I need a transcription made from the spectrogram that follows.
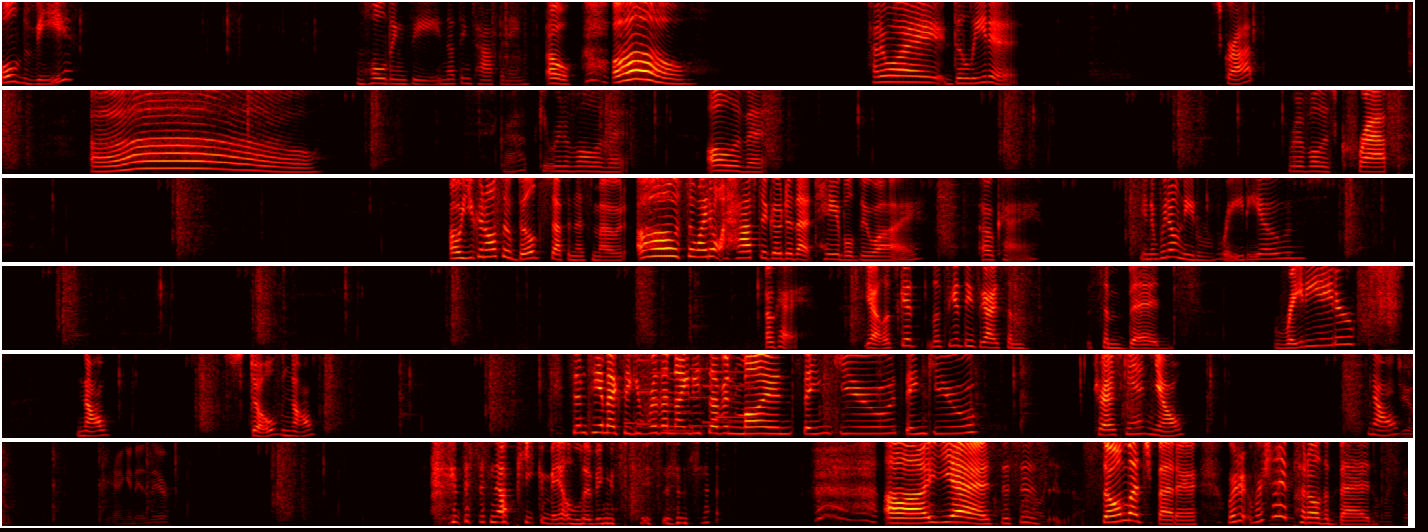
Hold V? I'm holding V. Nothing's happening. Oh. Oh! How do I delete it? Scrap? Oh. Scrap? Get rid of all of it. All of it. Get rid of all this crap. Oh, you can also build stuff in this mode. Oh, so I don't have to go to that table, do I? Okay. You know, we don't need radios. Okay. Yeah, let's get let's get these guys some some beds. Radiator? Pfft. No. Stove? No. SimTMX, thank you for the 97 months. Thank you. Thank you. Trash can? No. No. Hey, June. You hanging in there? this is now peak male living spaces. uh yes, this is so much better. Where where should I put all the beds?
